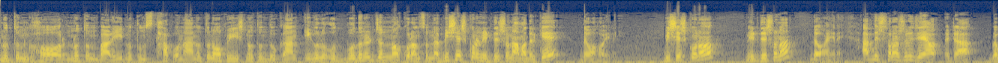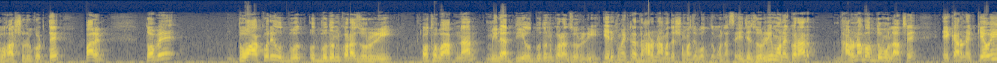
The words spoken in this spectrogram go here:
নতুন ঘর, নতুন বাড়ি, নতুন স্থাপনা, নতুন অফিস, নতুন দোকান, এগুলো উদ্বোধনের জন্য কোরআন সন্না বিশেষ কোনো নির্দেশনা আমাদেরকে দেওয়া হয় নাই। বিশেষ কোনো নির্দেশনা দেওয়া হয় নাই। আপনি সরাসরি যে এটা ব্যবহার শুরু করতে পারেন। তবে দোয়া করে উদ্বো- উদ্বোধন করা জরুরি, অথবা আপনার মিলাদ দিয়ে উদ্বোধন করা জরুরি, এরকম একটা ধারণা আমাদের সমাজে বদ্ধমূল আছে। এই যে জরুরি মনে করার ধারণা বদ্ধমূল আছে এ কারণে কেউই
